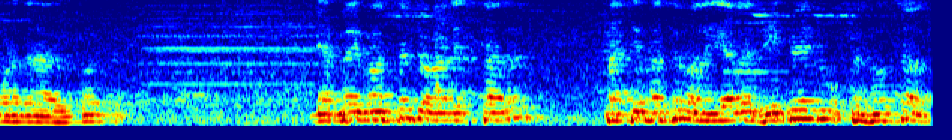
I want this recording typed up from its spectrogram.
మూడు వందల యాభై కోట్లు. డెబ్బై పర్సెంట్ వాళ్ళు ఇస్తారు. థర్టీ పర్సెంట్ వాళ్ళు ఇవ్వాలి రీపేమెంట్ ముప్పై సంవత్సరాలు.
